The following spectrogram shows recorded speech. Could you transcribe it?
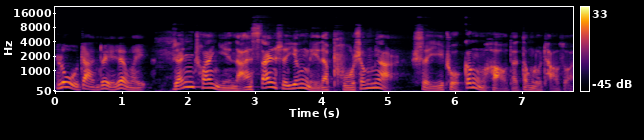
陆战队认为仁川以南三十英里的普生面是一处更好的登陆场所，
